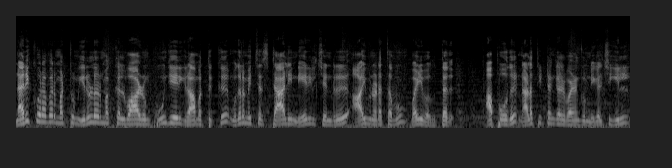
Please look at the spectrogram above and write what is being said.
நரிக்குறவர் மற்றும் இருளர் மக்கள் வாழும் பூஞ்சேரி கிராமத்துக்கு முதலமைச்சர் ஸ்டாலின் நேரில் சென்று ஆய்வு நடத்தவும் வழிவகுத்தது. அப்போது நலத்திட்டங்கள் வழங்கும் நிகழ்ச்சியில்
